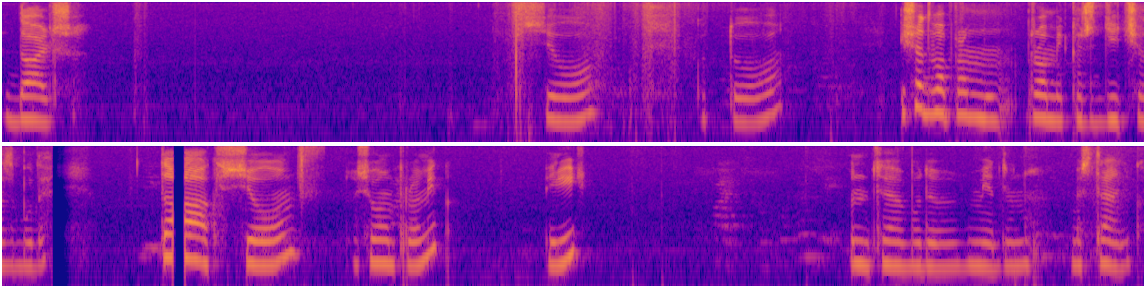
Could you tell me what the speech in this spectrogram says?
Дальше. Все. Готово. Еще два пром проміка ждіть, сейчас буде. Так, все. Ось вам промік. Беріть. Ну, Це буде медленно, быстренько.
